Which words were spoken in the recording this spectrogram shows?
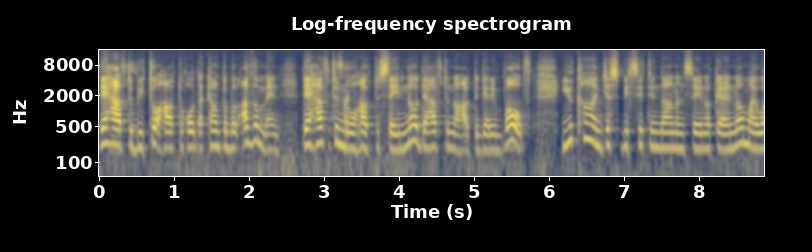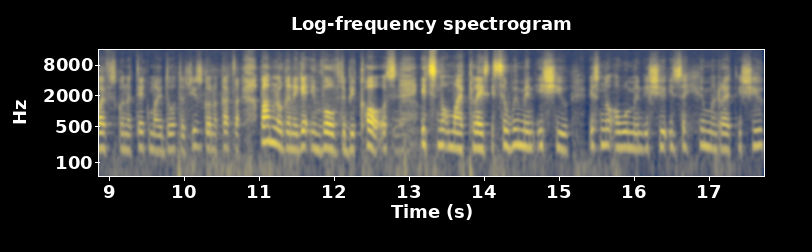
They have to be taught how to hold accountable other men. They have to know how to say no. They have to know how to get involved. You can't just be sitting down and saying, okay, I know my wife is going to take my daughter. She's going to cut her, but I'm not going to get involved because Yeah. it's not my place. It's a women issue. It's not a woman issue. It's a human right issue.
